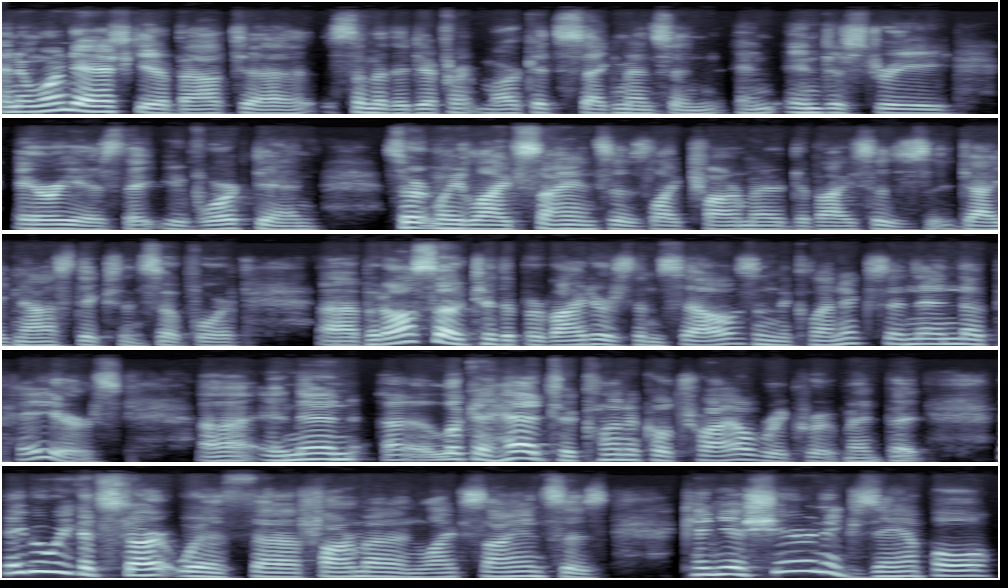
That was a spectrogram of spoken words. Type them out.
And I wanted to ask you about uh, some of the different market segments and, and industry areas that you've worked in. Certainly, life sciences like pharma, devices, diagnostics, and so forth, uh, but also to the providers themselves and the clinics, and then the payers. Uh, and then uh, look ahead to clinical trial recruitment. But maybe we could start with uh, pharma and life sciences. Can you share an example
